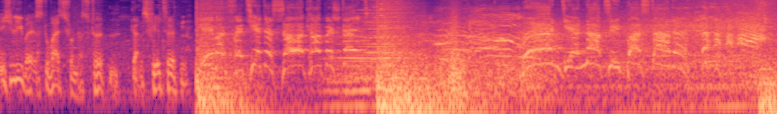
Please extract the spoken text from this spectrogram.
Ich liebe es, du weißt schon, das Töten. Ganz viel töten. Jemand frittiertes Sauerkraut bestellt? Rennt, ihr Nazi-Bastarde!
